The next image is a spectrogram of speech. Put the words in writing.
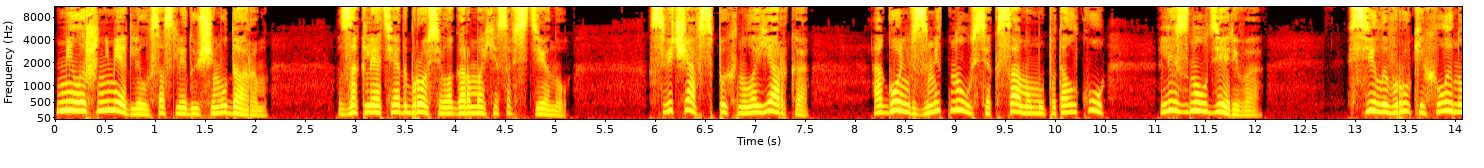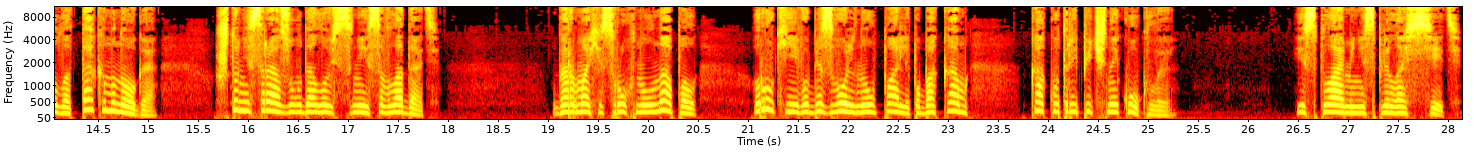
Милош не медлил со следующим ударом. Заклятие отбросило Гармахиса в стену. Свеча вспыхнула ярко, огонь взметнулся к самому потолку, лизнул дерево. Силы в руки хлынуло так много, что не сразу удалось с ней совладать. Гармахис рухнул на пол, руки его безвольно упали по бокам, как у тряпичной куклы. Из пламени сплелась сеть.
